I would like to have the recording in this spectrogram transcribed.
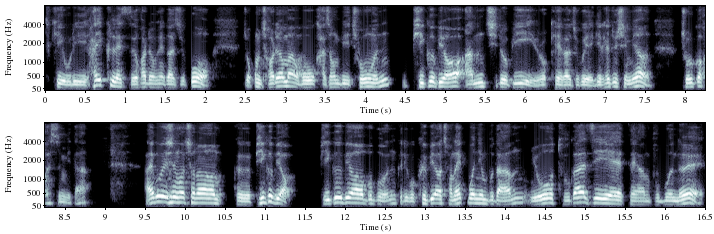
특히 우리 하이클래스 활용해가지고 조금 저렴하고 가성비 좋은 비급여 암 치료비 이렇게 해가지고 얘기를 해주시면 좋을 것 같습니다. 알고 계시는 것처럼 그 비급여 비급여 부분 그리고 급여 전액 본인 부담 요 두 가지에 대한 부분을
